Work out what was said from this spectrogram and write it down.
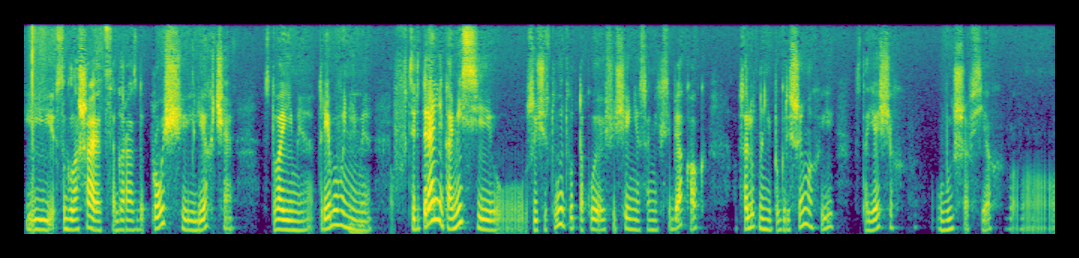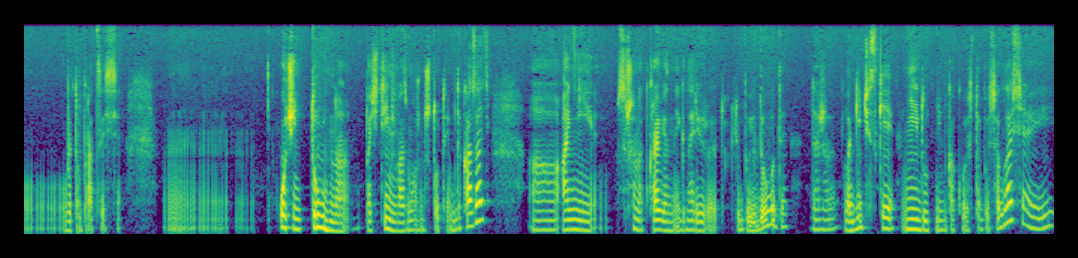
и соглашается гораздо проще и легче с твоими требованиями. Mm-hmm. В территориальной комиссии существует вот такое ощущение самих себя как абсолютно непогрешимых и стоящих выше всех э, в этом процессе. очень трудно, почти невозможно что-то им доказать. А, они совершенно откровенно игнорируют любые доводы, даже логические, не идут ни на какое с тобой согласие,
